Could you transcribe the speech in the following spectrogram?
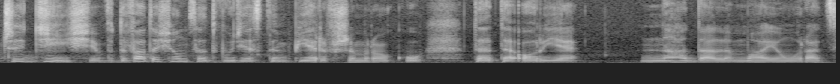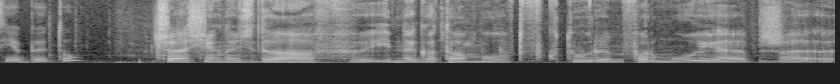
czy dziś, w 2021 roku, te teorie nadal mają rację bytu? Trzeba sięgnąć do innego tomu, w którym formułuje, że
